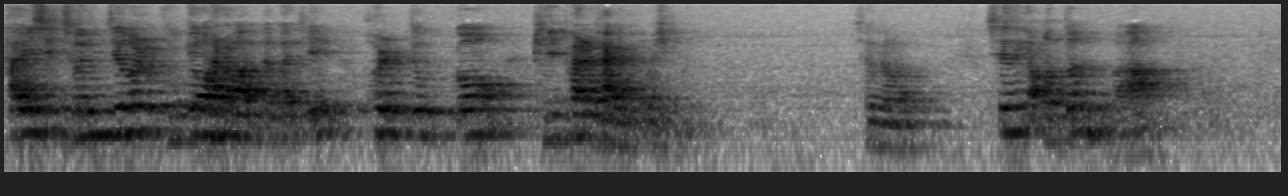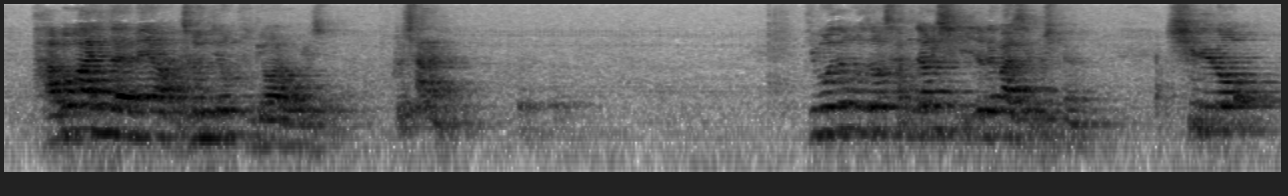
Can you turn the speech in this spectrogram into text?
다윗이 전쟁을 구경하러 왔다 같이 헐뜯고 비판을 가했던 것입니다. 성도는 세상에 어떤 누가 바보가 아닌다면 전쟁을 구경하러 오겠습니다. 그렇지 않아요. 디모데후서 3장 12절의 말씀 보시면 실로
